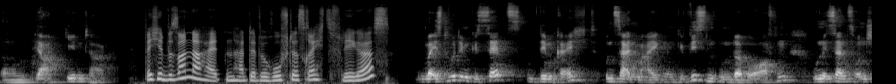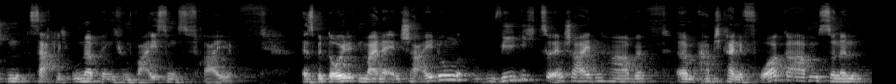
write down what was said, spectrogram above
ähm, ja, jeden Tag. Welche Besonderheiten hat der Beruf des Rechtspflegers? Man ist nur dem Gesetz, dem Recht und seinem eigenen Gewissen unterworfen und ist ansonsten sachlich unabhängig und weisungsfrei. Es bedeutet, in meiner Entscheidung, wie ich zu entscheiden habe, ähm, habe ich keine Vorgaben, sondern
